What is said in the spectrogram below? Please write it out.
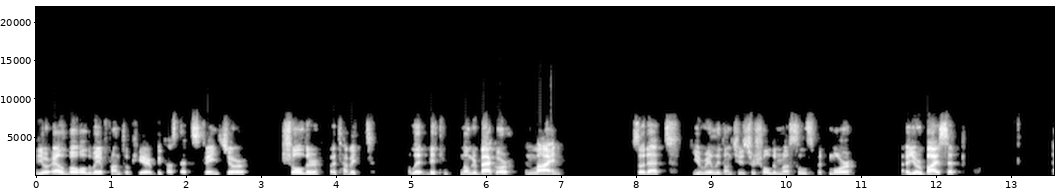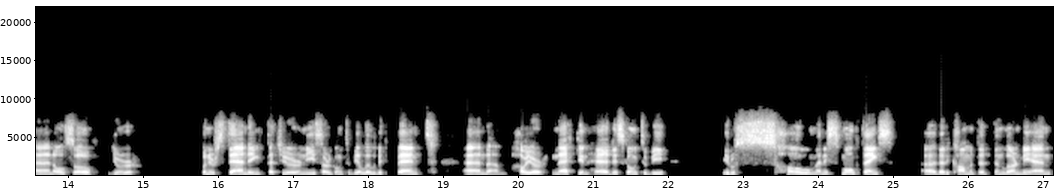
your elbow all the way in front of here because that strains your shoulder, but have it a little bit longer back or in line, so that you really don't use your shoulder muscles, but more uh, your bicep. And also your when you're standing, that your knees are going to be a little bit bent, and um, how your neck and head is going to be. It was so many small things uh, that he commented and learned me, and it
